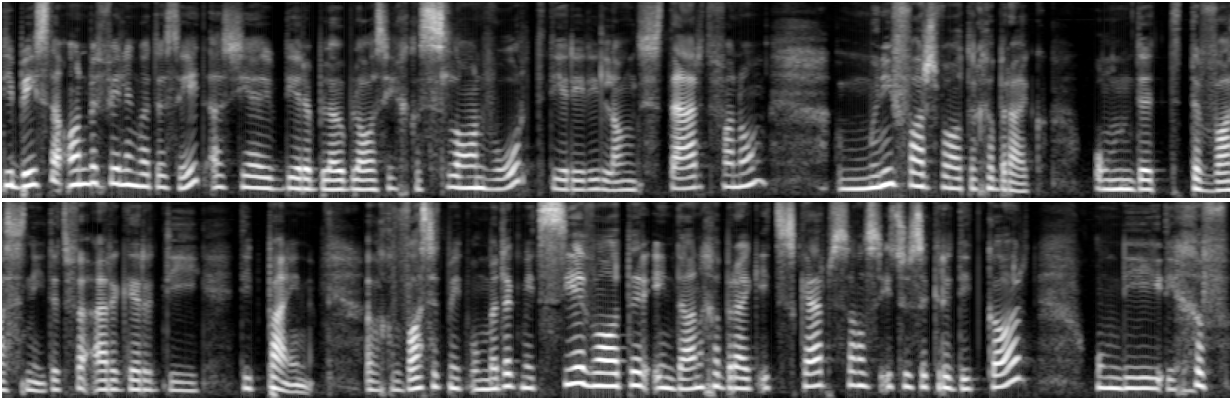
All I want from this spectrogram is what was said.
Die beste aanbeveling wat ons het as jy deur 'n blou blaasie geslaan word deur hierdie lang stert van hom, moenie vars water gebruik om dit te was nie. Dit vererger die die pyn. Was dit met onmiddellik met seewater en dan gebruik iets skerp sals iets soos 'n kredietkaart om die die gif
